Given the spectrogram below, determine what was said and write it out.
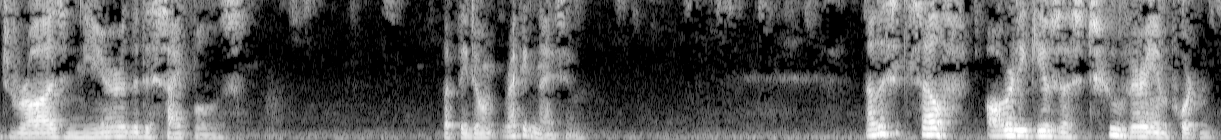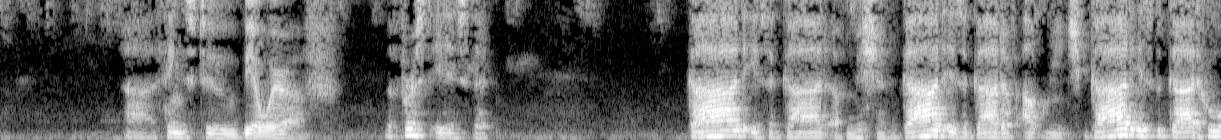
draws near the disciples, but they don't recognize him. Now, this itself already gives us two very important uh, things to be aware of. The first is that God is a God of mission. God is a God of outreach. God is the God who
